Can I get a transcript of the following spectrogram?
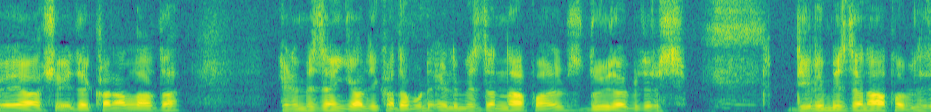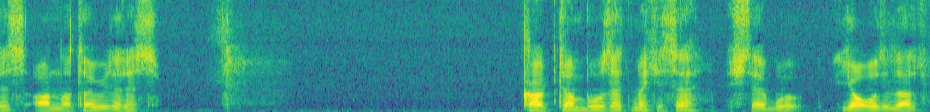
veya şeyde kanallarda elimizden geldiği kadar bunu elimizden ne yaparız? Duyurabiliriz. Dilimizde ne yapabiliriz? Anlatabiliriz. Kalpten buğz etmek ise işte bu Yahudiler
